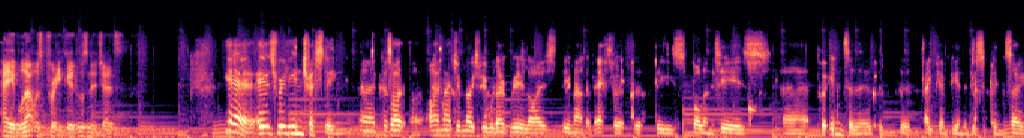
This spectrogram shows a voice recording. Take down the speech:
Hey, well, that was pretty good, wasn't it, Jez? Yeah, it was really interesting because I, I imagine most people don't realise the amount of effort that these volunteers uh, put into the, the, the APMP and the discipline. So,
